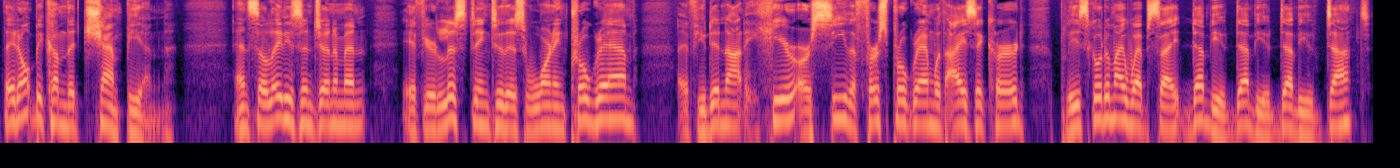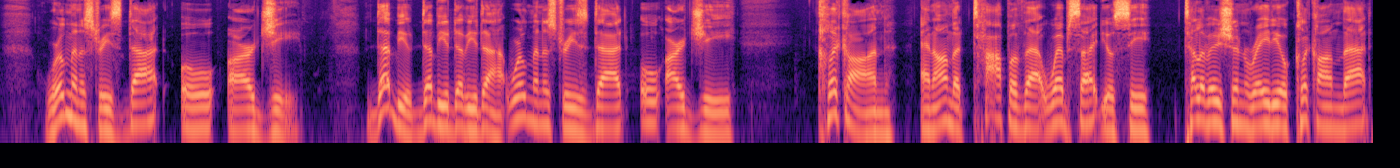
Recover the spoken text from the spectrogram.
They don't become the champion. And so, ladies and gentlemen, if you're listening to this warning program, if you did not hear or see the first program with Isaac Hurd, please go to my website, www.worldministries.org. www.worldministries.org. Click on, and on the top of that website, you'll see television, radio. Click on that,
